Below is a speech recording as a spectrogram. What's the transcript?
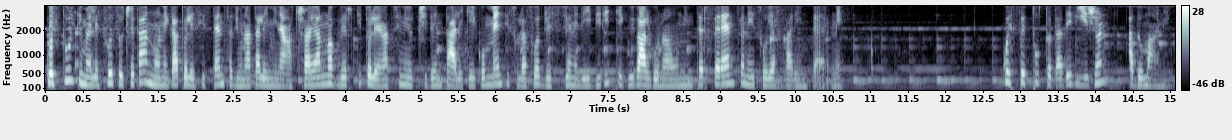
Quest'ultima e le sue società hanno negato l'esistenza di una tale minaccia e hanno avvertito le nazioni occidentali che i commenti sulla sua gestione dei diritti equivalgono a un'interferenza nei suoi affari interni. Questo è tutto da The Vision, a domani.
